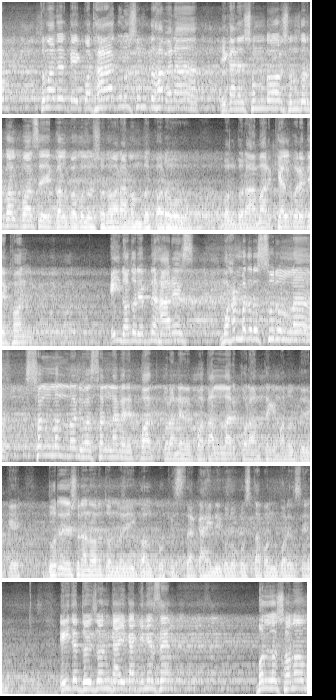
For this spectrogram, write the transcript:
তোমাদেরকে এই কথাগুলো শুনতে হবে না। এখানে সুন্দর সুন্দর গল্প আছে। গল্পগুলো শোনো আর আনন্দ করো। বন্ধুরা, আমার খেয়াল করে দেখুন। এই নজর ইবনে হারেস মোহাম্মদ রসুল্লাহ সাল্লামের পথ, কোরআনের পথ, আল্লাহর কোরআন থেকে মানুষদেরকে ধরে শোনানোর জন্য এই গল্প কিস্সা কাহিনীগুলো উপস্থাপন করেছে। এই যে দুইজন গায়িকা কিনেছে বলল শোনম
